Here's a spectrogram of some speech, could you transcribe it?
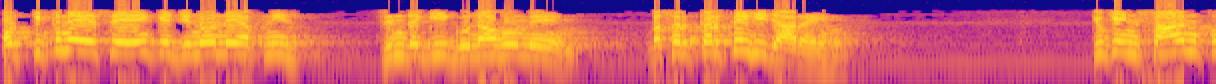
اور کتنے ایسے ہیں کہ جنہوں نے اپنی زندگی گناہوں میں بسر کرتے ہی جا رہے ہیں۔ کیونکہ انسان کو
